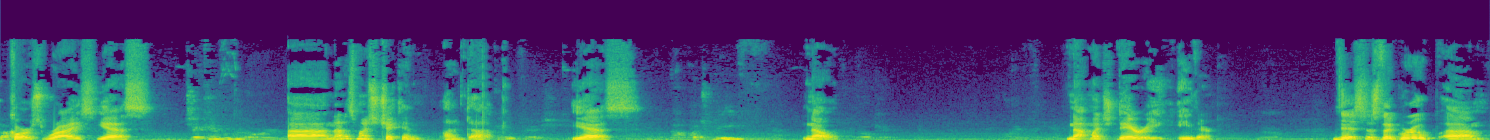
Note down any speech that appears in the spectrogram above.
of course, rice, yes. Chicken or Uh, not as much chicken. A lot of duck? Yes. Not much meat? No, Okay. not much dairy either. This is the group. Um,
